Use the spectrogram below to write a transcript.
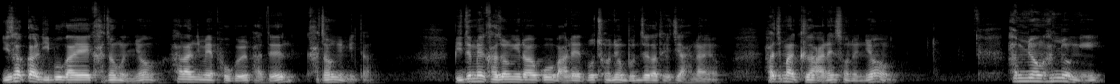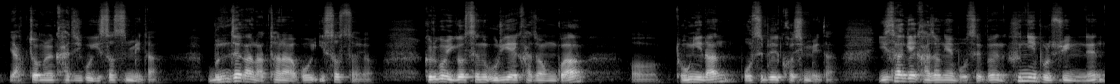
이삭과 리브가의 가정은요 하나님의 복을 받은 가정입니다. 믿음의 가정이라고 말해도 전혀 문제가 되지 않아요. 하지만 그 안에서는요 한명한 명이 약점을 가지고 있었습니다. 문제가 나타나고 있었어요. 그리고 이것은 우리의 가정과 어, 동일한 모습일 것입니다. 이삭의 가정의 모습은 흔히 볼 수 있는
